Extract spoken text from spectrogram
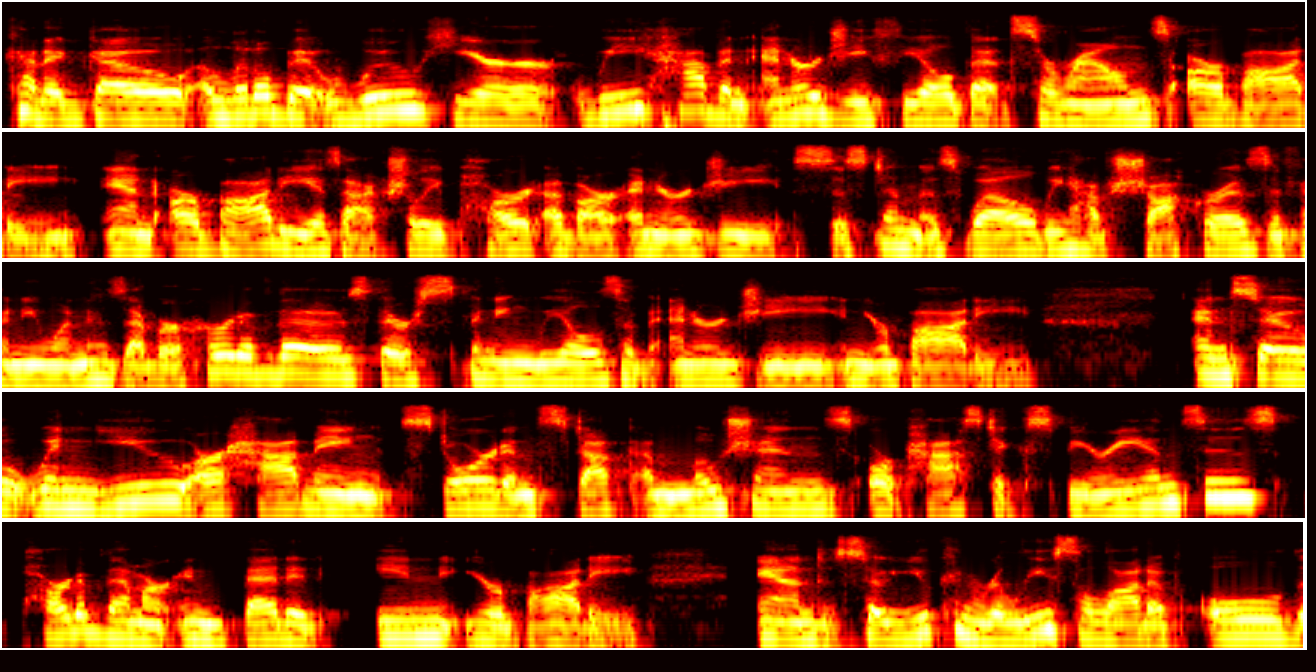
kind of go a little bit woo here. We have an energy field that surrounds our body, and our body is actually part of our energy system as well. We have chakras, if anyone has ever heard of those, they're spinning wheels of energy in your body. And so when you are having stored and stuck emotions or past experiences, part of them are embedded in your body. And so you can release a lot of old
